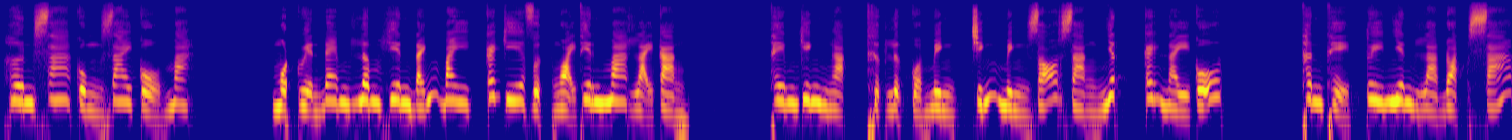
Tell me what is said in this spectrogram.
Hơn xa cùng giai cổ ma. Một quyền đem Lâm Hiên đánh bay, cái kia vực ngoại thiên ma lại càng. Thêm kinh ngạc, thực lực của mình, chính mình rõ ràng nhất, cái này cỗ. Thân thể tuy nhiên là đoạt xá,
